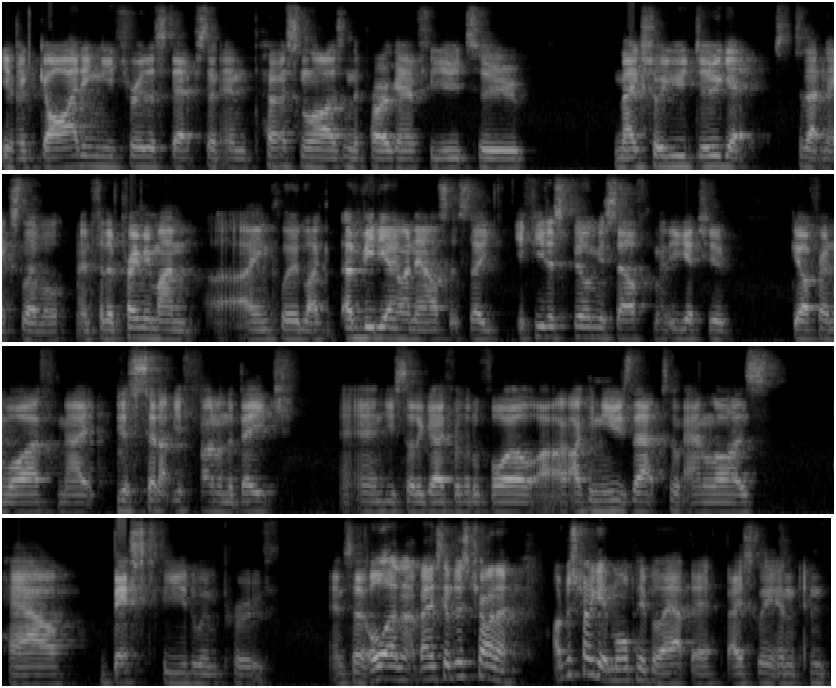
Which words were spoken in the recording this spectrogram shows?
you know guiding you through the steps and, and personalizing the program for you to make sure you do get to that next level. And for the premium one, I include like a video analysis. So if you just film yourself, you get your girlfriend, wife, mate, you just set up your phone on the beach and you sort of go for a little foil. I, I can use that to analyze how best for you to improve. And so all and basically, I'm just trying to I'm just trying to get more people out there basically and, and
